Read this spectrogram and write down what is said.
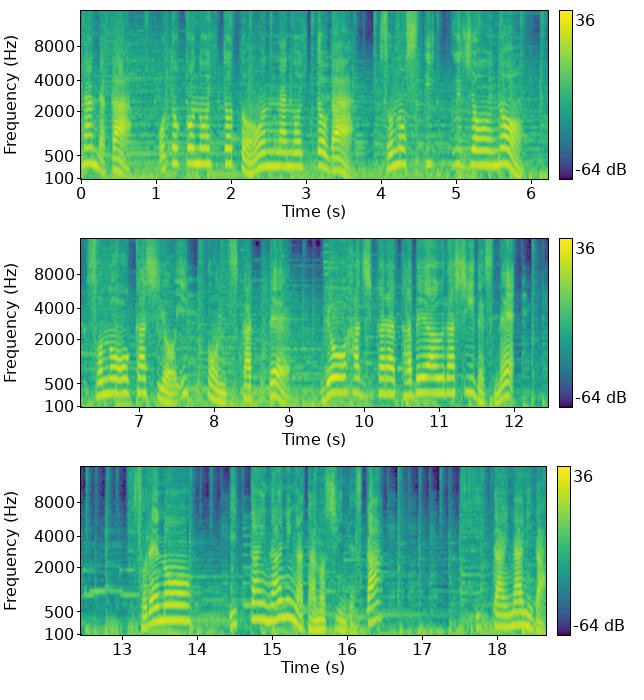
なんだか男の人と女の人がそのスティック状のそのお菓子を1本使って両端から食べ合うらしいですね。それの一体何が楽しいんですか？一体何が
